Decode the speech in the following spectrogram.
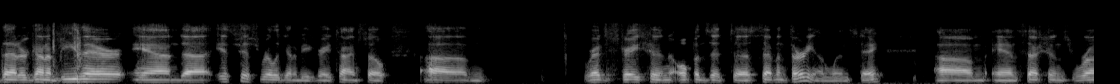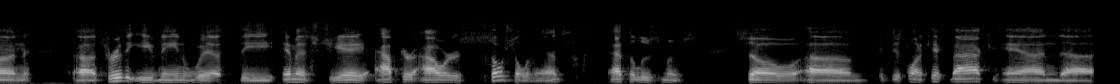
that are going to be there, and uh, it's just really going to be a great time. So, um, registration opens at 7:30 uh, on Wednesday, um, and sessions run uh, through the evening with the MSGA after hours social event at the Loose Moose. So um, if you just want to kick back and uh,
